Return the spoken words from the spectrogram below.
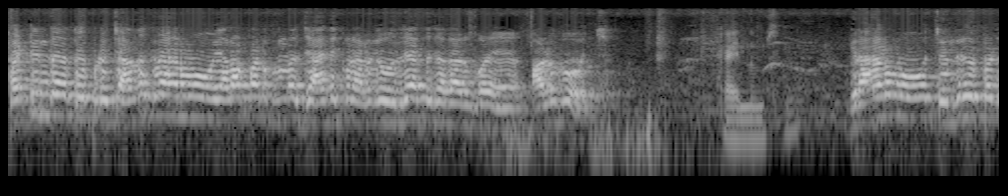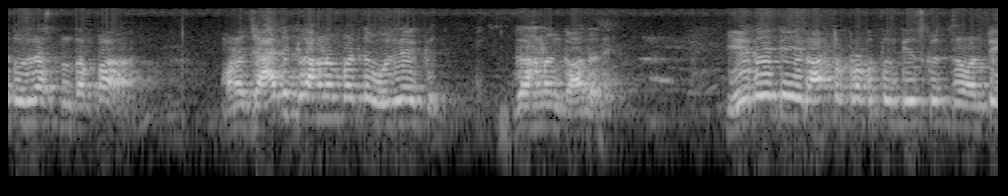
పట్టిన తర్వాత ఇప్పుడు చంద్రగ్రహణం ఎలా పడుతుందో జాతికి కూడా అడగ వదిలేద్దు కదా అనుకుని నిమిషాలు. గ్రహణము చంద్రుడు పడితే వదిలేస్తుంది తప్ప మన జాతి గ్రహణం పడితే వదిలే గ్రహణం కాదు అది. ఏదైతే రాష్ట్ర ప్రభుత్వం తీసుకొచ్చినటువంటి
